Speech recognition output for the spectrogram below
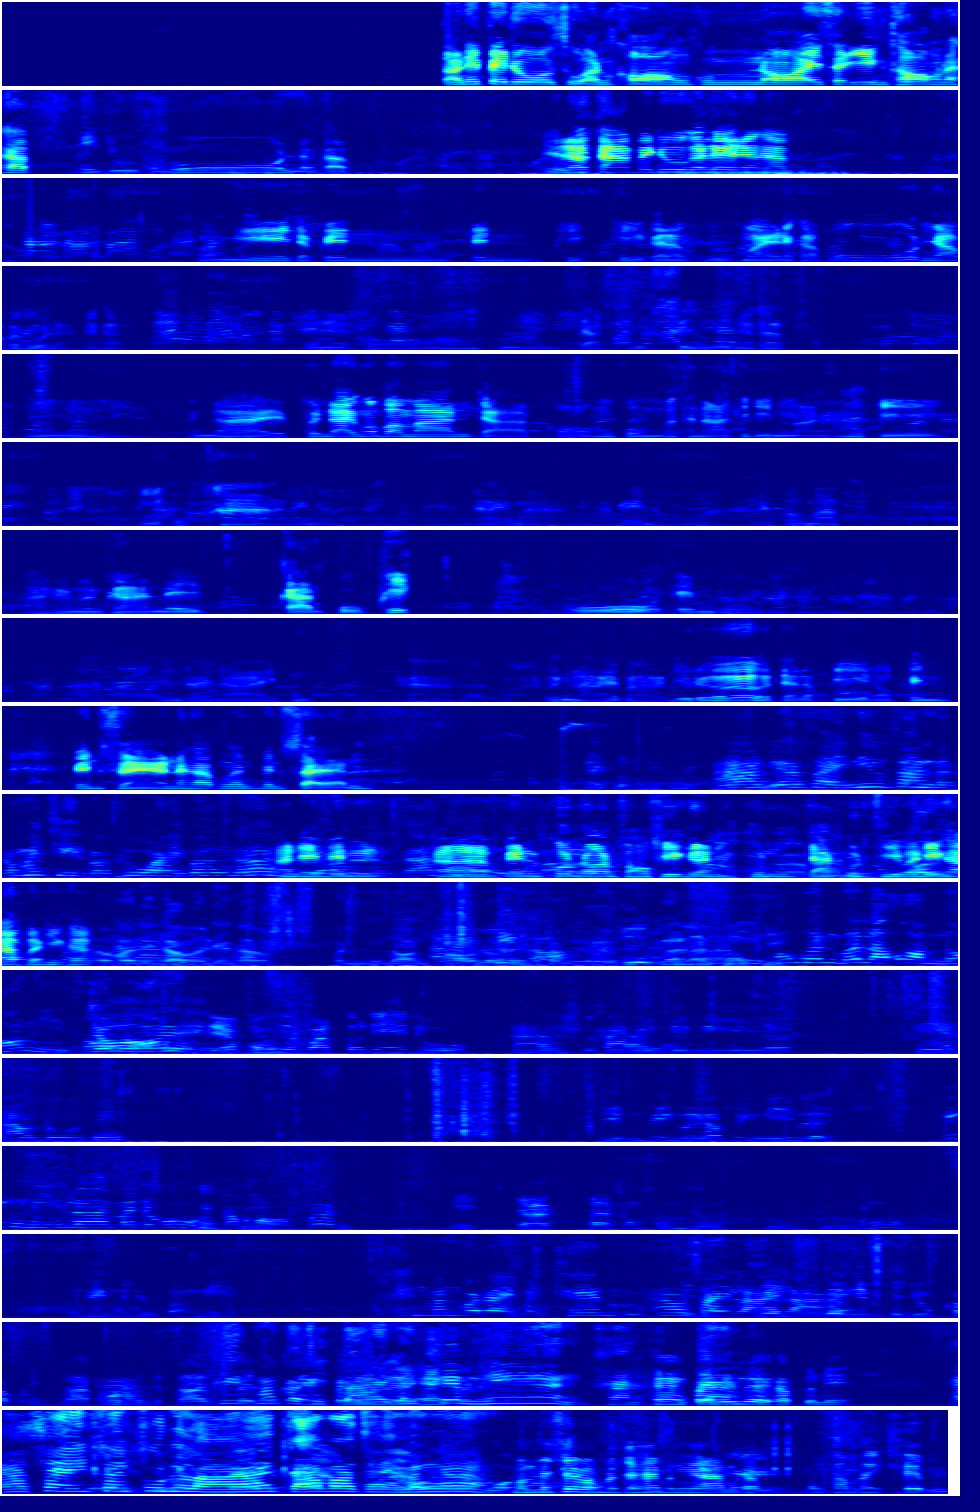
ตอนนี้ไปดูสวนของคุณน้อยสะอิ่งทองนะครับนี่อยู่ตรงนู้นนะครับ เดี๋ยวเราตามไปดูกันเลยนะครับ ฝั่งนี้จะเป็นเป็นพริกที่กำลังปลูกใหม่นะครับโอ้ยาวไปหุ่นเลยนะครับ เป็นของคุณจัดบุตรศรีนะครับ นี่เพิ่นได้เพิ่นได้งบประมาณจากของกรมพัฒนาที่ดินมานะเมื่อปีปีหกห้านั่นเองได้มานะครับได้หนองมา แล้วก็มาดำเนินการในการปลูกพริก โอ้เต็มเลยนะครับเป็นรายได้ของเพิ่นหลายบาทอยู่เด้อแต่ละปีเนาะเป็นเป็นแสนนะครับ เงินเป็นแสน อ้าวเดี๋ยวใส่นิ้วสั้นแล้วก็ไม่ฉีดบักทั่วให้เบิ่งเด้ออันนี้เป็นอ่าเป็นคนนอนเฝ้าพริกแล้วนี่คุณจัดบุตรศรีสวัสดีครับสวัสดีครับ สวัสดีครับสวัสดีครับเป็นนอนเผาเลยครับนอนเฝ้าพริกของเพิ่นเบิดละอ้อมน้องนี่สองโจ้น้องยเดี๋ยวผมจะวัดตัวนี้ให้ดูอ่าตัวค่ะที่มีเคมีเยอะนี่เอาดูสิๆนี่มันวิ่งเลยครับวิ่งหนีเลย วิ่งหนีเลยมาดูเจ้าของเพิ่นนี่จากจากของผมอยู่อยู่อยู่นู่นมันวิ่งมาอยู่ฝั่งนี้ ดินมันบ่ได้มันเข้มห้าวใส่หลายหลายต้นนี้มันจะยุบครับนี่หน้าต้นมันจะตายพริกไปมันก็สิตายแห้มันงไปเข้มรื่อยแห้งค่ะๆแห้งไปเรื่อยๆครับตัวนี้อ่าใส่ใส่ฝุ่นหลายกะว่าจะให้มันงาม มันไม่ใช่ว่ามันจะให้มันงามครับ มันทำให้เค็ม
